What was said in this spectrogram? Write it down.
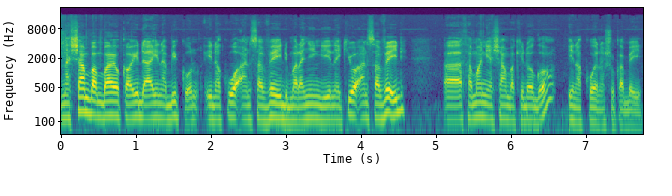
na shamba ambayo kawaida haina beacon inakuwa unsurveyed mara nyingi, na ikiwa unsurveyed uh, thamani ya shamba kidogo inakuwa inashuka bei.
